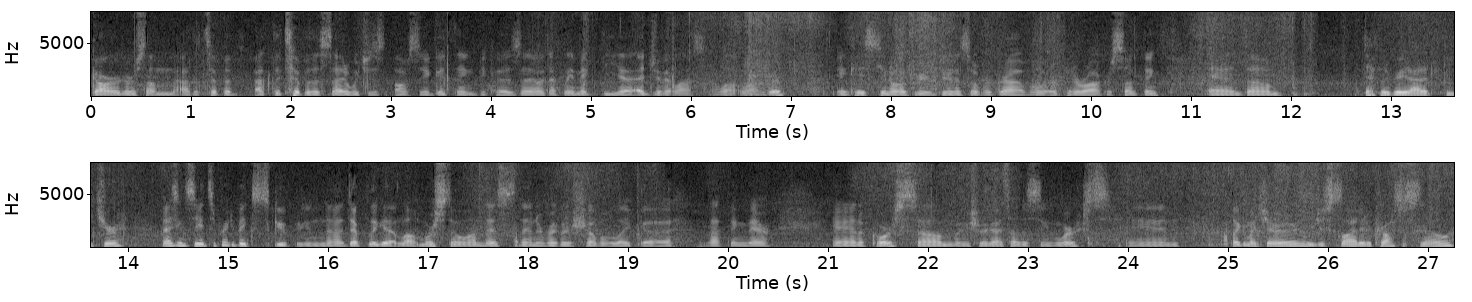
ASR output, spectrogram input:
guard or something at the tip of at the tip of the side, which is obviously a good thing because uh, it'll definitely make the uh, edge of it last a lot longer in case you know if you're doing this over gravel or hit a rock or something. And um, definitely a great added feature. And as you can see it's a pretty big scoop. You can uh, definitely get a lot more snow on this than a regular shovel like uh, that thing there. And of course um, I'm show you guys how this thing works. And like I mentioned earlier we just slide it across the snow.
